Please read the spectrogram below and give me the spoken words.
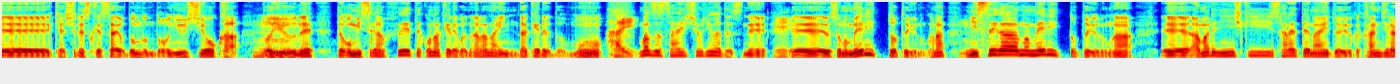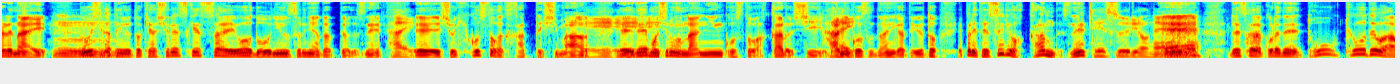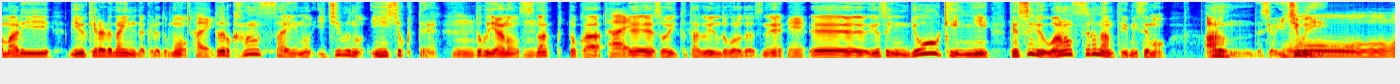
ー、キャッシュレス決済をどんどん導入しようかというね、うでお店が増えてこなければならないんだけれども、はい、まず最初にはですね、えー、えー、そのメリットというのかな、うん、偽側のメリットというのが、えー、あまり認識されてないというか感じられない、うん。どうしてかというとキャッシュレス決済を導入するにあたってはですね、はい、えー、初期コストがかかってしまう、えー、でもちろんランニングコストはかかるし、はい、ランニングコスト何かというと、やっぱり手数料かかるんですね。手数料ね、えー、ですからこれね、東京ではあまり見受けられないんだけれども、はい、例えば関西の一部の飲食店、うん、特にあのスナックとか、うん、えー、そういった類のところでですね、ええ。ー、要するに料金に手数料上乗せするなんていう店も、あるんですよ、一部に。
